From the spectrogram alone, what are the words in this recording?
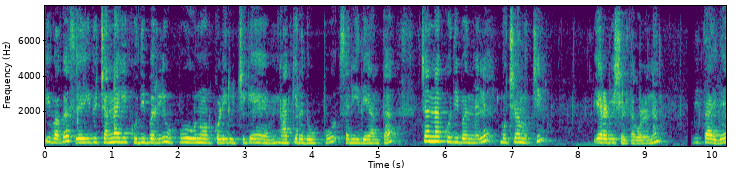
ಇವಾಗ ಇದು ಚೆನ್ನಾಗಿ ಕುದಿ ಬರಲಿ, ಉಪ್ಪು ನೋಡ್ಕೊಳ್ಳಿ ರುಚಿಗೆ ಹಾಕಿರೋದು ಉಪ್ಪು ಸರಿ ಇದೆ ಅಂತ. ಚೆನ್ನಾಗಿ ಕುದಿ ಬಂದಮೇಲೆ ಮುಚ್ಚಳ ಮುಚ್ಚಿ ಎರಡು ವಿಷಲ್ ತಗೊಳ್ಳೋಣ. ಕುದೀತಾ ಇದೆ.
